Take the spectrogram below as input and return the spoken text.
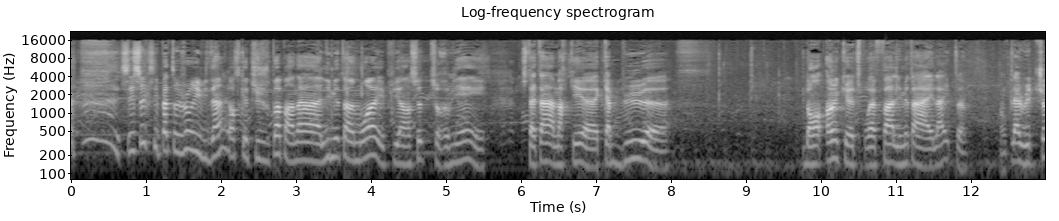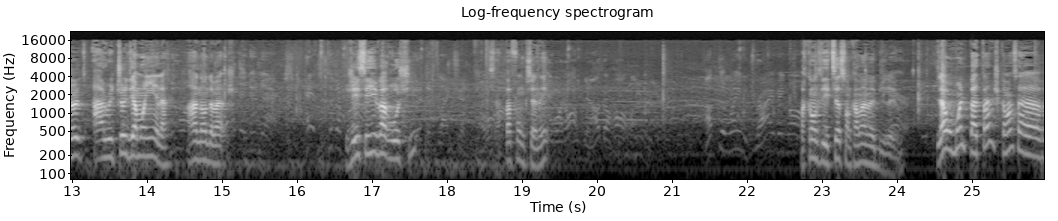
c'est sûr que c'est pas toujours évident lorsque tu joues pas pendant limite un mois et puis ensuite tu reviens et tu t'attends à marquer 4 euh, buts, euh, dont un que tu pourrais faire limite en highlight. Donc là, Richard. Ah, Richard, il y a moyen là. Ah non, dommage. J'ai essayé Varoshi. Ça n'a pas fonctionné. Par contre, les tirs sont quand même abusés. Là, au moins, le patin, je commence à...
